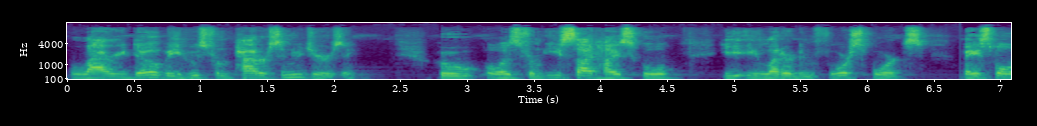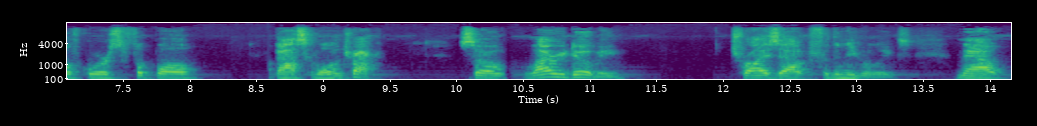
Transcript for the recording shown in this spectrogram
Larry Doby, who's from Paterson, New Jersey, who was from Eastside High School. He, he lettered in four sports baseball, of course, football, basketball, and track. So Larry Doby tries out for the Negro Leagues. Now,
